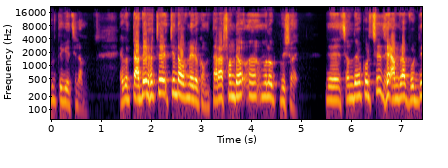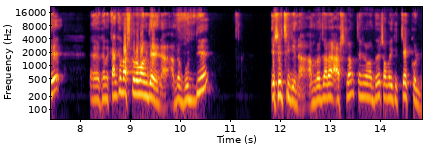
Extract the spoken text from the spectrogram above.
ঘুরতে গিয়েছিলাম। এখন তাদের হচ্ছে চিন্তা ভাবনা এরকম। তারা সন্দেহমূলক বিষয়। যে সন্দেহ করছে যে আমরা ভোট দিয়ে এখানে কাকে বাস করব আমি জানি না। আমরা ভোট দিয়ে এসেছি কিনা? আমরা যারা আসলাম চ্যানেলের মাধ্যমে সবাইকে চেক করল।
